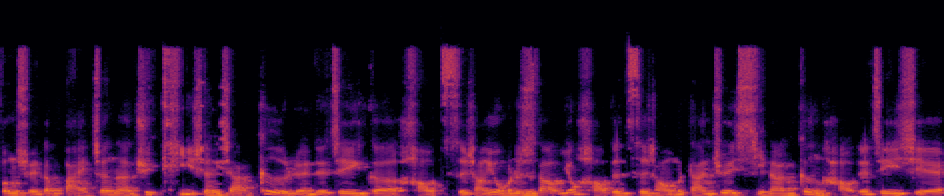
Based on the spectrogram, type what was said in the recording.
风水的摆正呢，去提升一下个人的这一个好磁场。因为我们都知道，有好的磁场，我们当然就会吸纳更好的这一些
